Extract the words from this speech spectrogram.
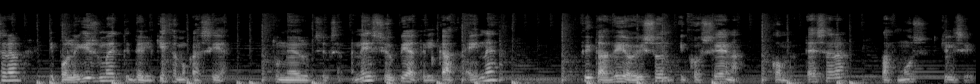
4, υπολογίζουμε την τελική θερμοκρασία του νερού της εξαπενής, η οποία τελικά θα είναι θ2 ίσον 21,4 βαθμούς Κελσίου.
